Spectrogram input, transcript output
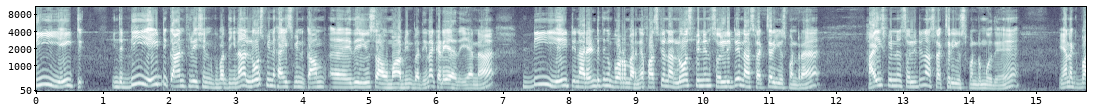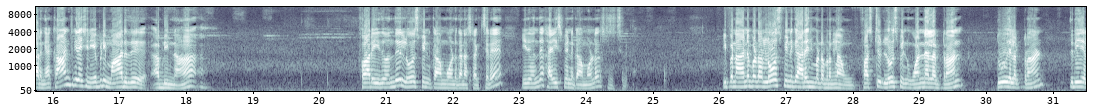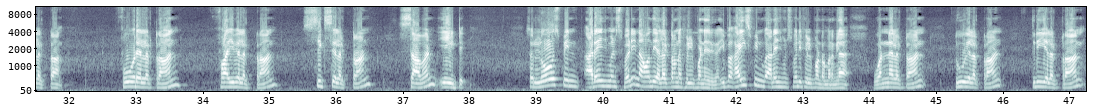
டி எயிட் இந்த டி எயிட் கான்ஃபிகரேஷனுக்கு பார்த்தீங்கன்னா லோ ஸ்பின் ஹை ஸ்பின் காம் இது யூஸ் ஆகுமா அப்படின்னு பார்த்தீங்கன்னா கிடையாது. ஏன்னா டி எயிட் நான் ரெண்டுத்துக்கும் போடுற பாருங்க ஃபஸ்ட்டு நான் லோ ஸ்பின்னு சொல்லிட்டு நான் ஸ்ட்ரக்சர் யூஸ் பண்ணுறேன் ஹை ஸ்பின்னு சொல்லிவிட்டு நான் ஸ்ட்ரக்சர் யூஸ் பண்ணும்போது எனக்கு பாருங்கள் கான்ஃபிகரேஷன் எப்படி மாறுது அப்படின்னா ஃபார் இது வந்து லோ ஸ்பின் காம்பவுண்டுக்கான ஸ்ட்ரக்சரு இது வந்து ஹை ஸ்பின் காம்பவுண்டு ஸ்ட்ரக்சரு இப்போ நான் என்ன பண்ணுறேன் லோ ஸ்பின்னுக்கு அரேஞ்ச் பண்ண பாருங்களா first low spin one electron two electron three electron four electron five electron six electron seven eight so low spin arrangements படி நான் வந்து எலக்ட்ரானை ஃபில் பண்ணியிருக்கேன். இப்போ ஹை ஸ்பின் அரேஞ்ச்மெண்ட்ஸ் படி ஃபில் பண்ணுறேன் பாருங்களேன். One electron two electron three electron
